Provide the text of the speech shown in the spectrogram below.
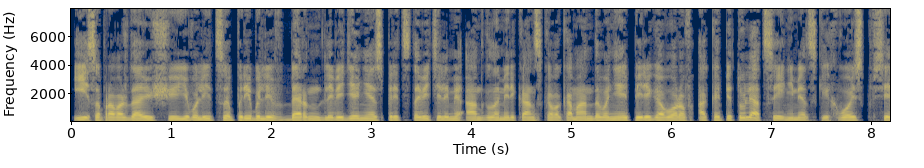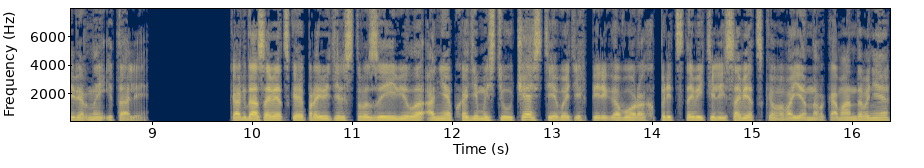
и сопровождающие его лица прибыли в Берн для ведения с представителями англо-американского командования переговоров о капитуляции немецких войск в Северной Италии. Когда советское правительство заявило о необходимости участия в этих переговорах представителей советского военного командования,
